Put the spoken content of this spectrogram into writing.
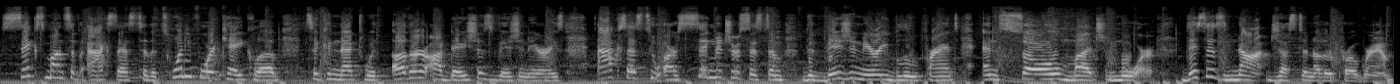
six months of access to the 24K Club to connect with other audacious visionaries, access to our signature system, the Visionary Blueprint, and so much more. This is not just another program,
